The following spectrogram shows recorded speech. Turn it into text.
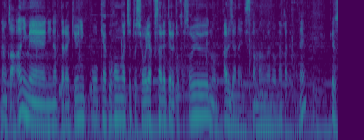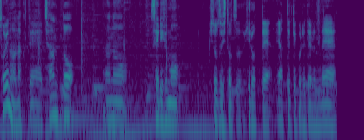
なんかアニメになったら急にこう脚本がちょっと省略されてるとかそういうのあるじゃないですか漫画の中でもね。けどそういうのはなくてちゃんとあのセリフも一つ一つ拾ってやってってくれてるんで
